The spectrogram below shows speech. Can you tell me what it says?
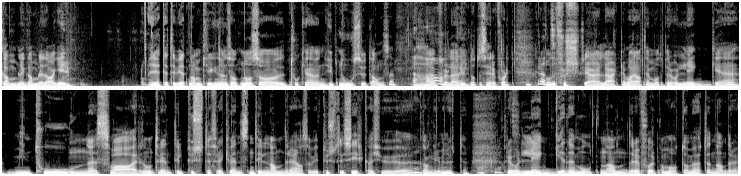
gamle, gamle dager, rett etter Vietnamkrigen eller noe sånt nå, så tok jeg en hypnoseutdannelse Aha, eh, for å lære oi. å hypnotisere folk. Akkurat. Og det første jeg lærte, var at jeg måtte prøve å legge min tone svare omtrent til pustefrekvensen til den andre. Altså vi puster ca. 20 ganger i minuttet. Prøve å legge det mot den andre for på en måte å møte den andre.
